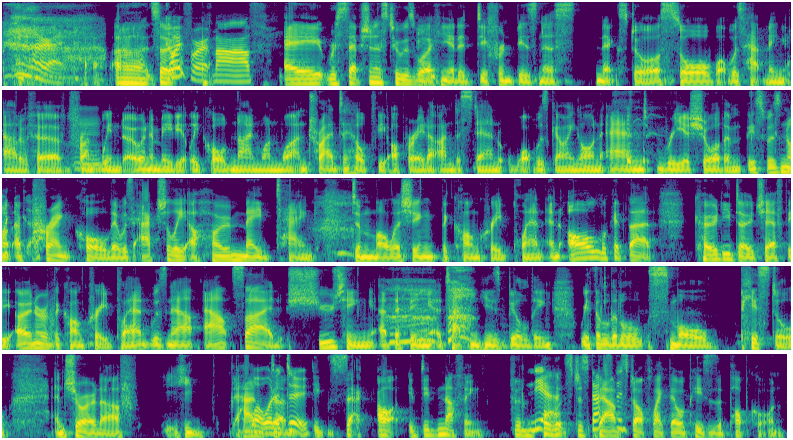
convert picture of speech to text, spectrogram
right. Uh, so Go for it, Marv. a receptionist who was working at a different business next door saw what was happening out of her front mm. window and immediately called 911 tried to help the operator understand what was going on and reassure them. This was not a prank call. There was actually a homemade tank demolishing the concrete plant. And oh look at that. Cody Docheff the owner of the concrete plant was now outside shooting at the thing attacking his building with a little small pistol. And sure enough he had What would it do? exact oh it did nothing the Yeah, bullets just that's the- bounced off like they were pieces of popcorn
